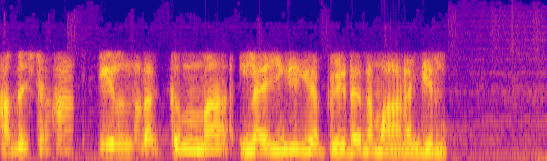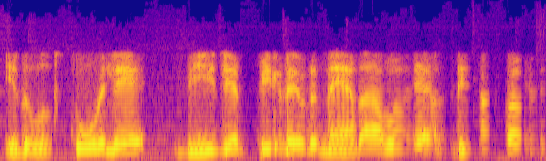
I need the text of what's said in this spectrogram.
അത് ശാഖയിൽ നടക്കുന്ന ലൈംഗിക പീഡനമാണെങ്കിൽ ഇത് സ്കൂളിലെ ബി ജെ പിയുടെ ഒരു നേതാവായ അധ്യാപകൻ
